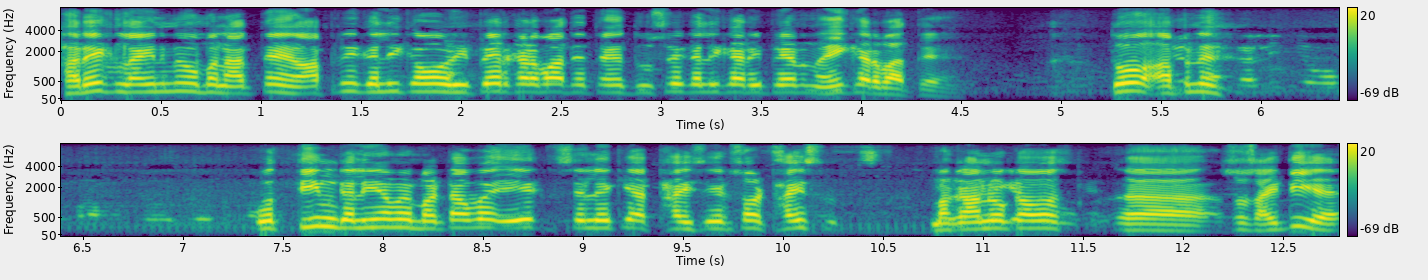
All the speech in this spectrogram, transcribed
हर एक लाइन में वो बनाते हैं। अपनी गली का वो रिपेयर करवा देते हैं दूसरे गली का रिपेयर नहीं करवाते हैं। तो अपने वो तीन गलियों में बटा हुआ एक से लेके अट्ठाईस एक सौ अट्ठाईस मकानों का वो सोसाइटी है।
